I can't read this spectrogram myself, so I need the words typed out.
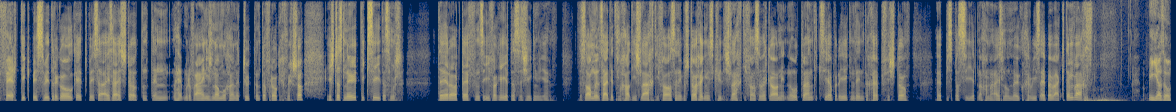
fertig, bis es wieder ein Goal gibt, bis 1-1 steht. Und dann hat man auf einmal nochmal können shooten. Und da frage ich mich schon, ist das nötig gewesen, dass man derart defensiv agiert? Das ist irgendwie... Der Samuel sagt jetzt, man kann die schlechte Phase überstehen. Ich habe das Gefühl, die schlechte Phase wäre gar nicht notwendig gewesen, aber irgendwie in den Köpfen ist da etwas passiert nach dem 1-0, möglicherweise eben wegen dem Wechsel. Ich also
